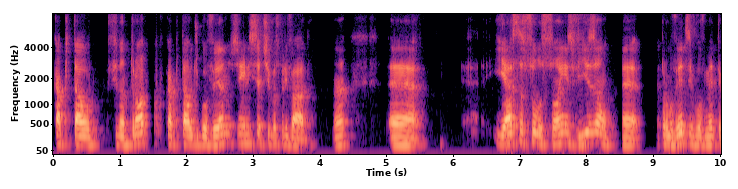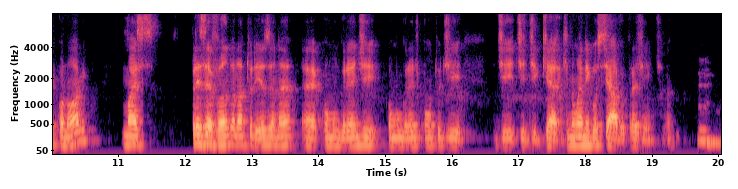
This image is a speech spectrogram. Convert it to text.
capital filantrópico, capital de governos e iniciativa privada. Né? É, e essas soluções visam é, promover desenvolvimento econômico, mas preservando a natureza, né, é, como um grande como um grande ponto de, de, de, de que, é, que não é negociável para a gente. Né? Uhum.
